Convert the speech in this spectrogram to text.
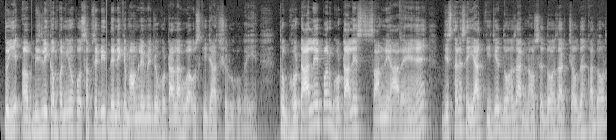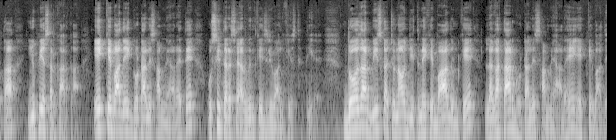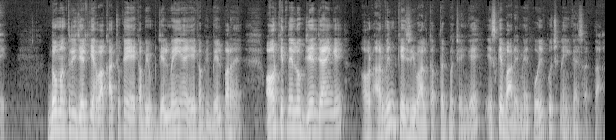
तो ये अब बिजली कंपनियों को सब्सिडी देने के मामले में जो घोटाला हुआ उसकी जाँच शुरू हो गई है। तो घोटाले पर घोटाले सामने आ रहे हैं। जिस तरह से याद कीजिए 2009 से 2014 का दौर था यूपीए सरकार का। एक के बाद एक घोटाले सामने आ रहे थे। उसी तरह से अरविंद केजरीवाल की स्थिति है। 2020 का चुनाव जीतने के बाद उनके लगातार घोटाले सामने आ रहे हैं, एक के बाद एक। दो मंत्री जेल की हवा खा चुके हैं, एक अभी जेल में ही है, एक अभी बेल पर है। और कितने लोग जेल जाएँगे और अरविंद केजरीवाल कब तक बचेंगे, इसके बारे में कोई कुछ नहीं कह सकता।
